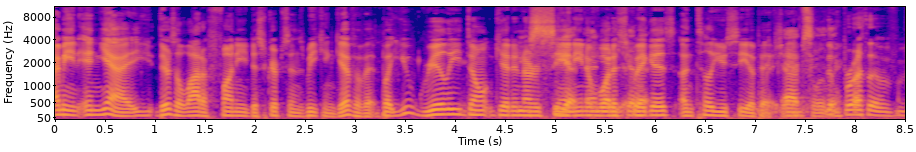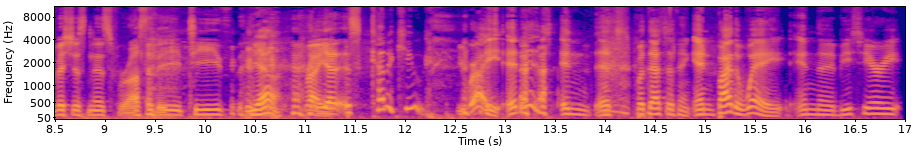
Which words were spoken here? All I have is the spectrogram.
I mean, and yeah, you, there's a lot of funny descriptions we can give of it, but you really don't get an You understanding of what a squig is until you see a picture. Absolutely. The breath of viciousness, ferocity, teeth. Yeah. Right. yeah, it's kind of cute. You're right, it is, and it's but that's the thing. And by the way, in the bestiary,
